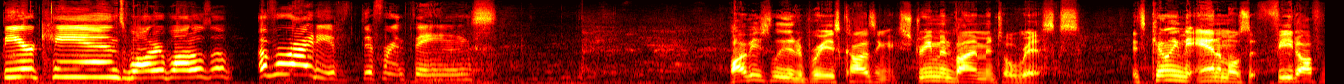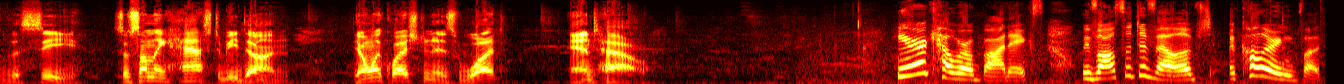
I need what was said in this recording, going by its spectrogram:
beer cans, water bottles, a, a variety of different things. Obviously, the debris is causing extreme environmental risks. It's killing the animals that feed off of the sea, so something has to be done. The only question is what and how. Here at Kell Robotics, we've also developed a coloring book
